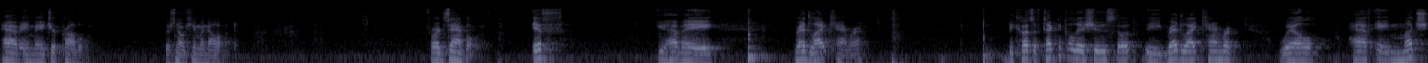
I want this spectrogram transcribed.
have a major problem. There's no human element. For example, if you have a red light camera, because of technical issues, the, the red light camera will have a much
